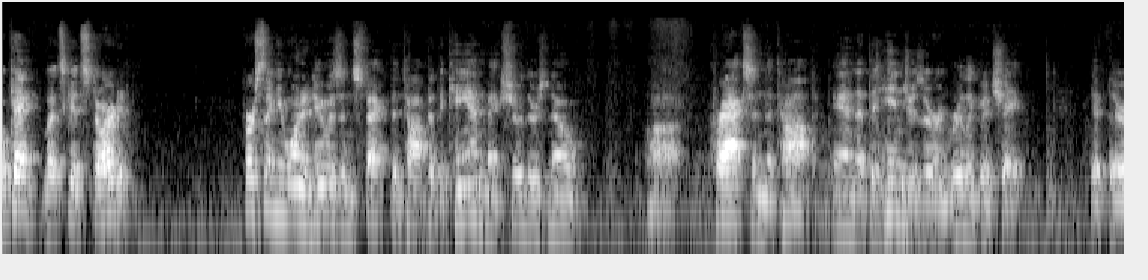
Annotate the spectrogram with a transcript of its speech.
Okay, let's get started. First thing you want to do is inspect the top of the can, make sure there's no uh, cracks in the top and that the hinges are in really good shape. If they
